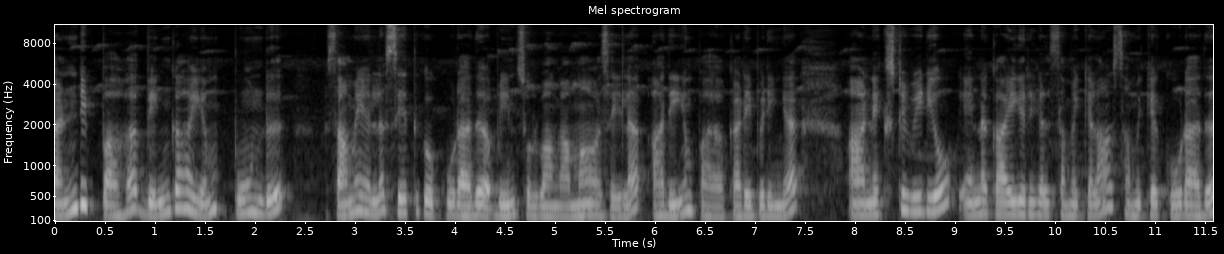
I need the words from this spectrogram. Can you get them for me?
கண்டிப்பாக வெங்காயம் பூண்டு சமையலில் சேர்த்துக்க கூடாது அப்படின்னு சொல்லுவாங்க அமாவாசையில். அதையும் ப கடைப்பிடிங்க. நெக்ஸ்ட்டு வீடியோ என்ன காய்கறிகள் சமைக்கலாம் சமைக்கக்கூடாது.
